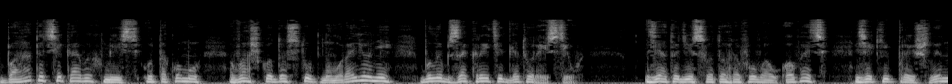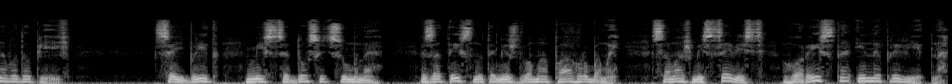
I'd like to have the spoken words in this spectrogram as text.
багато цікавих місць у такому важкодоступному районі були б закриті для туристів. Я тоді сфотографував овець, які прийшли на водопій. Цей брід місце досить сумне, затиснуте між двома пагорбами, сама ж місцевість гориста і непривітна.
